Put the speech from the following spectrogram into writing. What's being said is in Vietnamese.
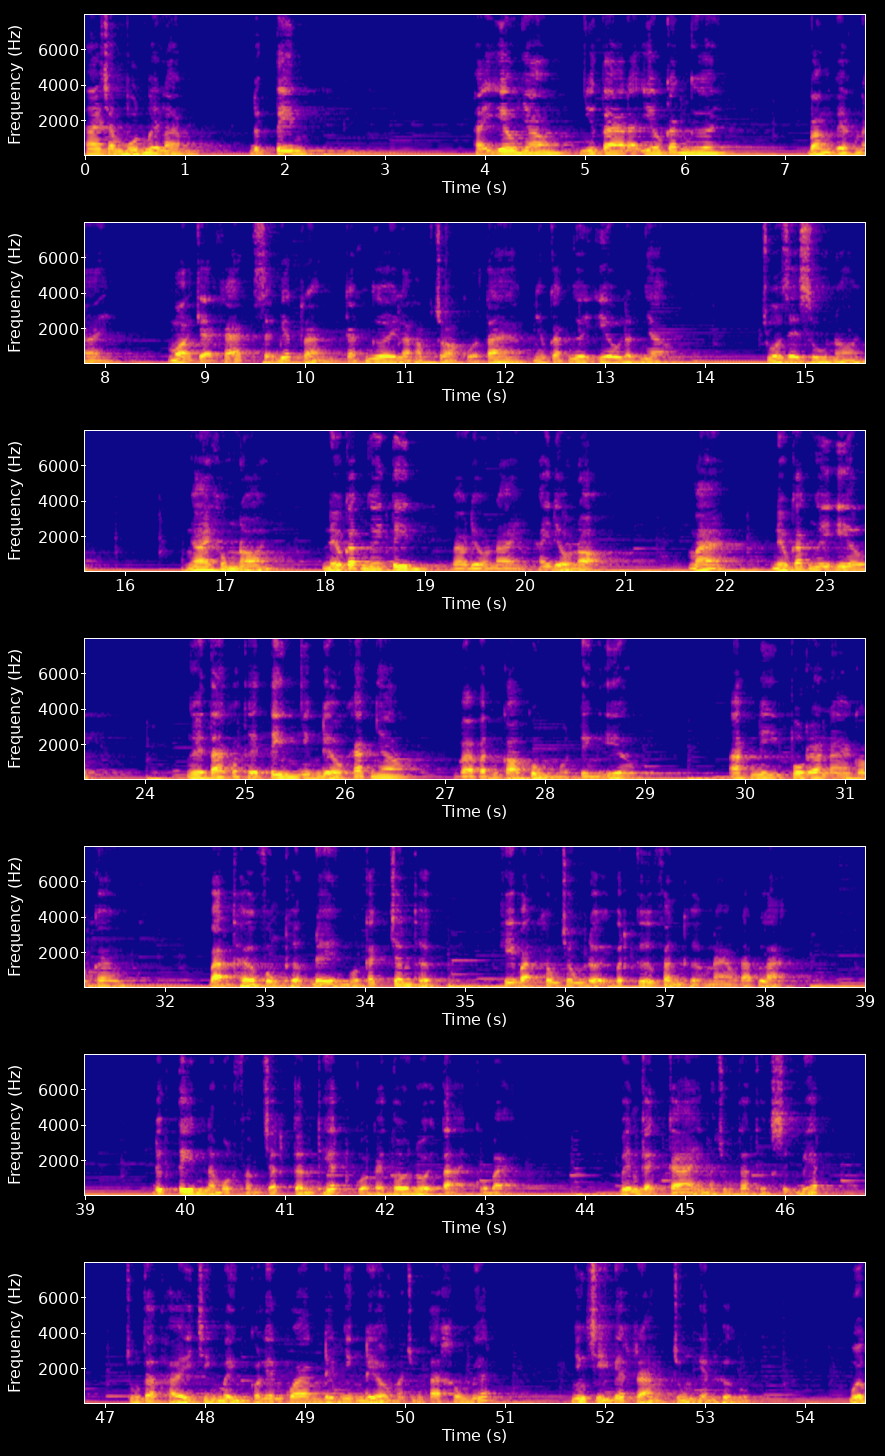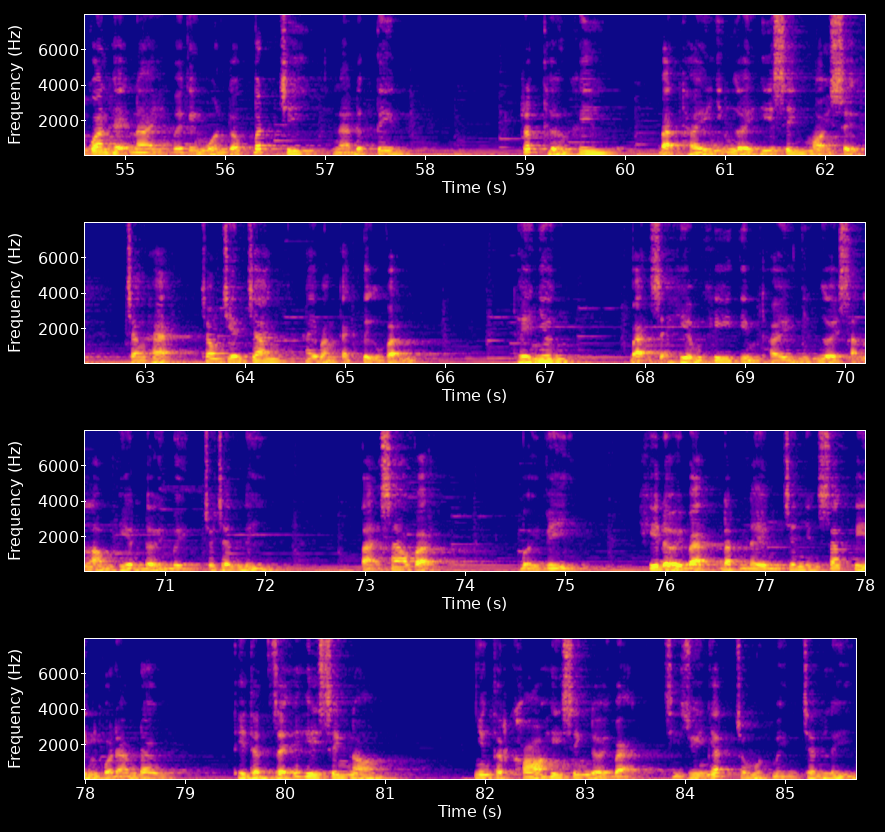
245 Đức tin Hãy yêu nhau như ta đã yêu các ngươi. Bằng việc này, mọi kẻ khác sẽ biết rằng các ngươi là học trò của ta nếu các ngươi yêu lẫn nhau. Chúa Giêsu nói: Ngài không nói nếu các ngươi tin vào điều này hay điều nọ, mà nếu các ngươi yêu, người ta có thể tin những điều khác nhau và vẫn có cùng một tình yêu. Agni Purana có câu, bạn thờ phụng thượng đế một cách chân thực khi bạn không trông đợi bất cứ phần thưởng nào đáp lại. Đức tin là một phẩm chất cần thiết của cái tôi nội tại của bạn. Bên cạnh cái mà chúng ta thực sự biết, chúng ta thấy chính mình có liên quan đến những điều mà chúng ta không biết, nhưng chỉ biết rằng chúng hiện hữu. Mối quan hệ này với cái nguồn gốc bất chi là đức tin rất thường khi bạn thấy những người hy sinh mọi sự, chẳng hạn trong chiến tranh hay bằng cách tự vẫn. Thế nhưng, bạn sẽ hiếm khi tìm thấy những người sẵn lòng hiến đời mình cho chân lý. Tại sao vậy? Bởi vì khi đời bạn đặt nền trên những xác tín của đám đông, thì thật dễ hy sinh nó. Nhưng thật khó hy sinh đời bạn chỉ duy nhất cho một mình chân lý.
